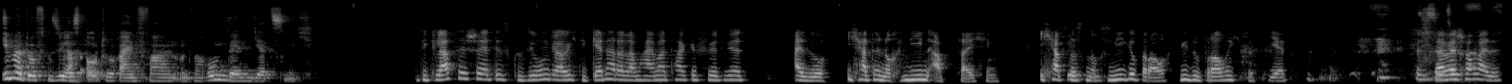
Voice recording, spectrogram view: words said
immer durften sie ja. das Auto reinfahren. Und warum denn jetzt nicht? Die klassische Diskussion, glaube ich, die generell am Heimattag geführt wird. Also, ich hatte noch nie ein Abzeichen. Ich habe das noch nie gebraucht. Wieso brauche ich das jetzt? Das da haben wir schon mal,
